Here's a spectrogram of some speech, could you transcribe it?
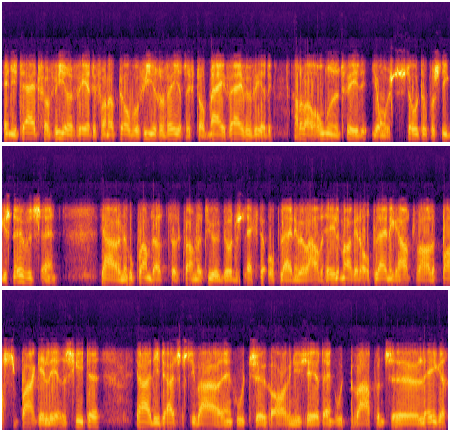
In die tijd van 44, van oktober 44 tot mei 45, hadden we al 102 jongens stootroepers die gesneuveld zijn. Ja, en hoe kwam dat? Dat kwam natuurlijk door de slechte opleiding. We hadden helemaal geen opleiding gehad. We hadden pas een paar keer leren schieten. Ja, die Duitsers die waren een goed uh, georganiseerd en goed bewapend uh, leger.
